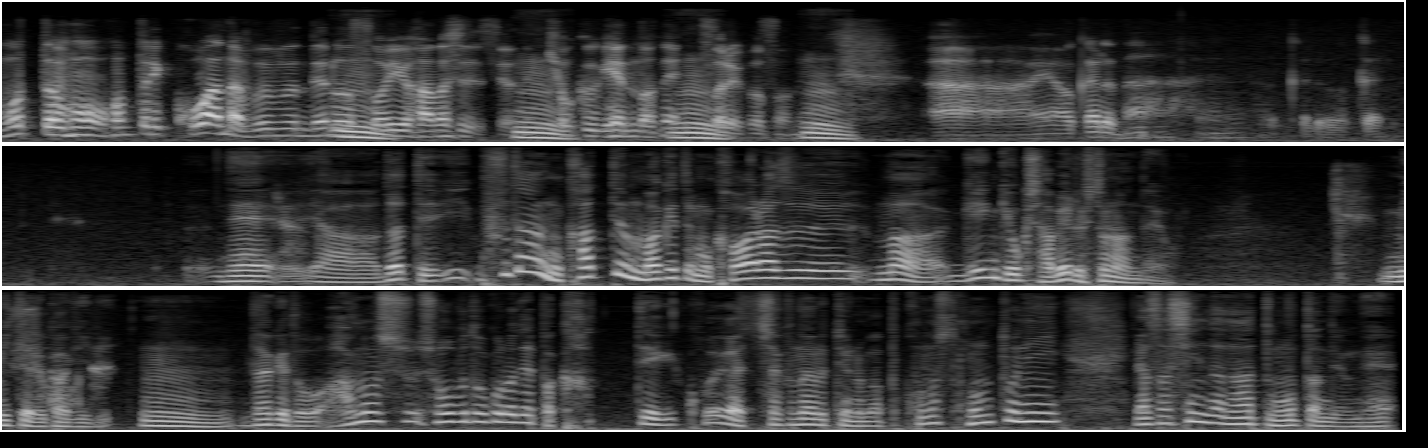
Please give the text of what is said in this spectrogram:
もっともう本当にコアな部分でうんのそういう話ですよね。うん極限のね、うんそれこそね。うんああ、いや、わかるな。うんわかるわかる。ねいや。だってい普段勝っても負けても変わらずまあ元気よく喋る人なんだよ。見てる限り。うん。だけどあのし勝負どころでやっぱ勝って声がちっちゃくなるっていうのはやっぱこの人本当に優しいんだなって思ったんだよね。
